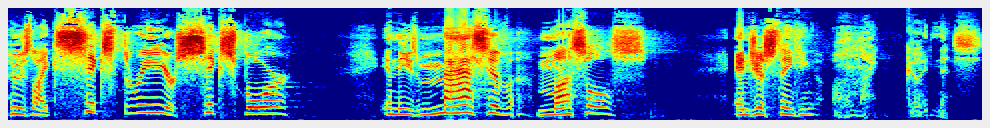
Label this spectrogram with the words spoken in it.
who's like six three or six four, in these massive muscles and just thinking, oh my goodness,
